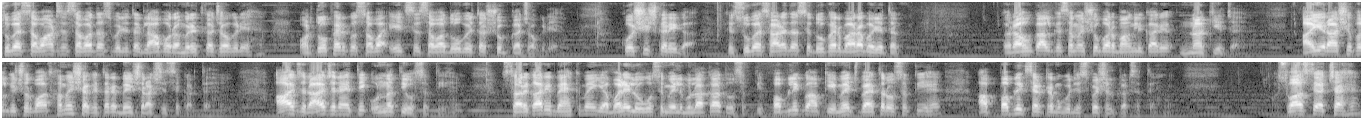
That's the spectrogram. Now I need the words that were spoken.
सुबह सवा आठ से सवा दस बजे तक लाभ और अमृत का चौगड़िया है और दोपहर को सवा एक से सवा दो बजे तक शुभ का चौगड़िया है। कोशिश करेगा कि सुबह साढ़े दस से दोपहर बारह बजे तक राहुकाल के समय शुभ और मांगलिक कार्य न किए जाएँ। आइए राशिफल की शुरुआत हमेशा की तरह मेष राशि से करते हैं। आज राजनैतिक उन्नति हो सकती है। सरकारी बैंक में या बड़े लोगों से मेल मुलाकात हो सकती है। पब्लिक में आपकी इमेज बेहतर हो सकती है। आप पब्लिक सेक्टर में कुछ स्पेशल कर सकते हैं। स्वास्थ्य अच्छा है।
